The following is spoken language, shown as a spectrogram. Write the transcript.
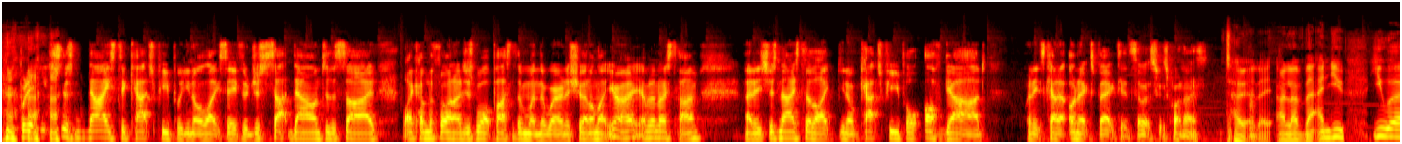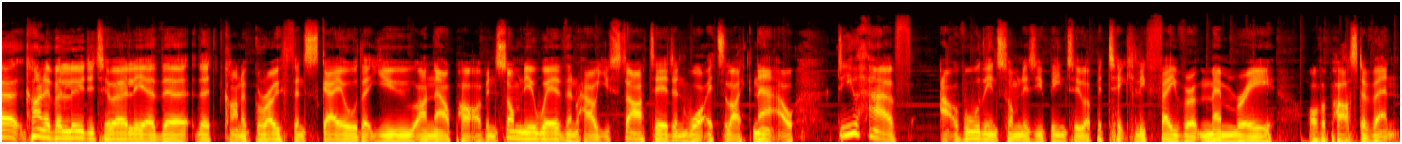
but it, it's just nice to catch people. You know, like say if they're just sat down to the side, like on the phone, I just walk past them when they're wearing a shirt. I'm like, "You're right, having a nice time," and it's just nice to like you know catch people off guard when it's kind of unexpected. So it's, it's quite nice. Totally, I love that. And you you were kind of alluded to earlier the the kind of growth and scale that you are now part of Insomnia with, and how you started and what it's like now. Do you have out of all the Insomnias you've been to a particularly favourite memory of a past event?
